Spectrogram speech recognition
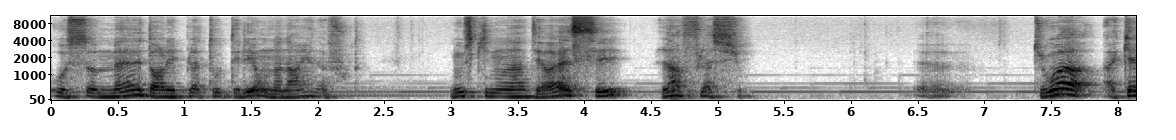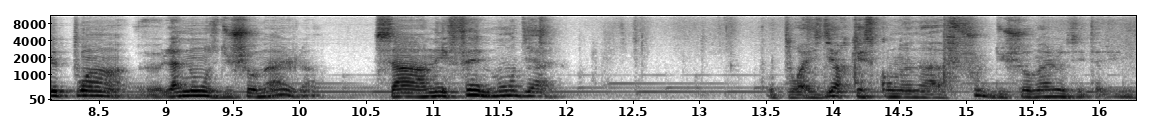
au sommet, dans les plateaux télé, on n'en a rien à foutre. Nous, ce qui nous intéresse, c'est l'inflation. Euh, tu vois à quel point euh, l'annonce du chômage, ça a un effet mondial. On pourrait se dire, qu'est-ce qu'on en a à foutre du chômage aux États-Unis?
